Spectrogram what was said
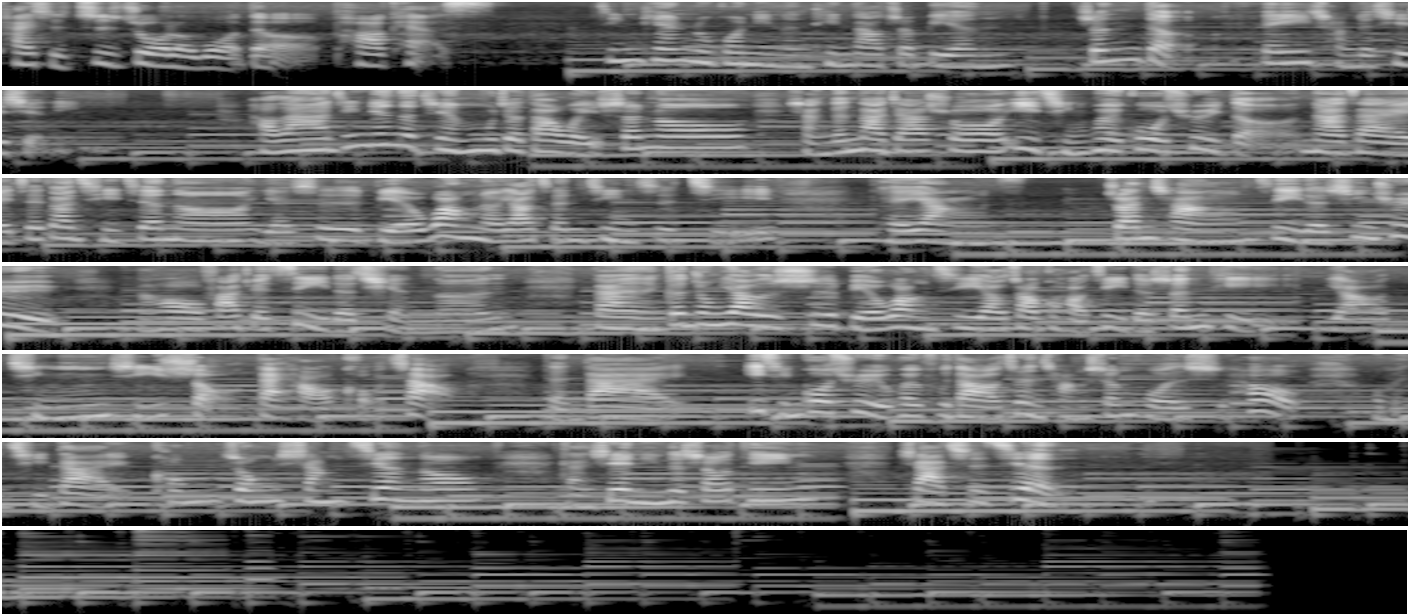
开始制作了我的 Podcast。今天如果你能听到这边，真的非常的谢谢你。好啦，今天的节目就到尾声喽。想跟大家说，疫情会过去的。那在这段期间呢，也是别忘了要增进自己，培养专长、自己的兴趣，然后发掘自己的潜能。但更重要的是，别忘记要照顾好自己的身体，要勤洗手，戴好口罩，等待。疫情过去，恢复到正常生活的时候，我们期待空中相见哦！感谢您的收听，下次见。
